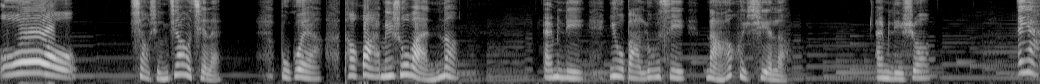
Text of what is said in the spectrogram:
哦，小熊叫起来。不过呀，他话还没说完呢，艾米丽又把露西拿回去了。艾米丽说：“哎呀，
